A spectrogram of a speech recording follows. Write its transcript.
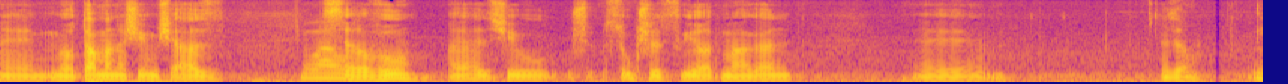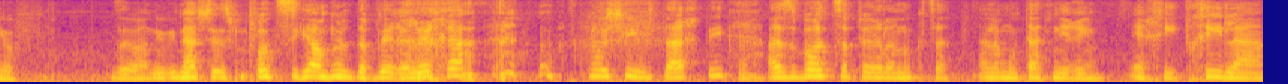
אה, מאותם אנשים שאז וואו. סרבו, היה איזשהו סוג של סגירת מעגל. אה, זהו. יופי. זהו, אני מבינה שפה סיימנו לדבר אליך, כמו שהבטחתי. כן. אז בוא תספר לנו קצת על עמותת נירים, איך היא התחילה.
